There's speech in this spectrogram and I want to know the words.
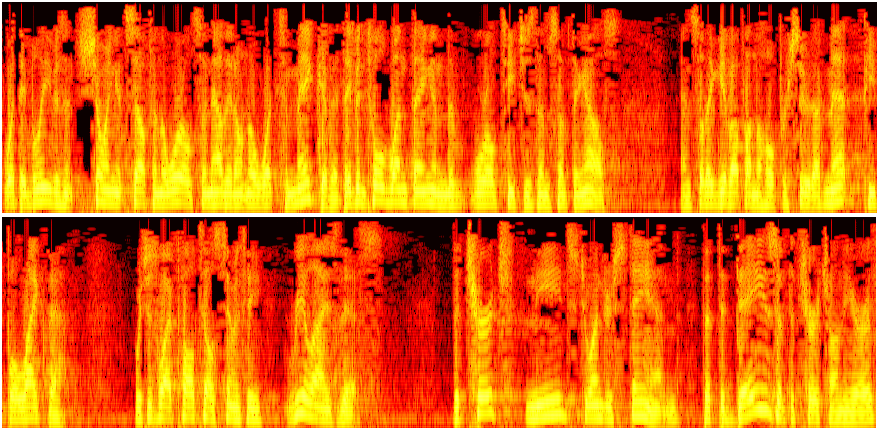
what they believe isn't showing itself in the world, so now they don't know what to make of it. They've been told one thing and the world teaches them something else. And so they give up on the whole pursuit. I've met people like that. Which is why Paul tells Timothy, realize this. The church needs to understand that the days of the church on the earth,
